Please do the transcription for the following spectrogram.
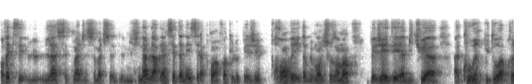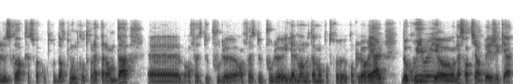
En fait, là, cette match, ce match demi-finale, là, rien que cette année, c'est la première fois que le PSG prend véritablement les choses en main. Le PSG a été habitué à, à courir plutôt après le score, que ce soit contre Dortmund, contre l'Atalanta, euh, en phase de poule, en phase de poule également, notamment contre, contre le Real. Donc, oui, oui, euh, on a senti un PSG qui a,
